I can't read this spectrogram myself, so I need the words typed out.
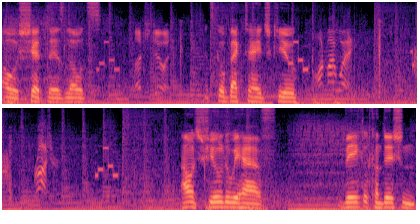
Oh shit, there's loads. Let's do it. Let's go back to HQ. On my way. Roger. How much fuel do we have? Vehicle condition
